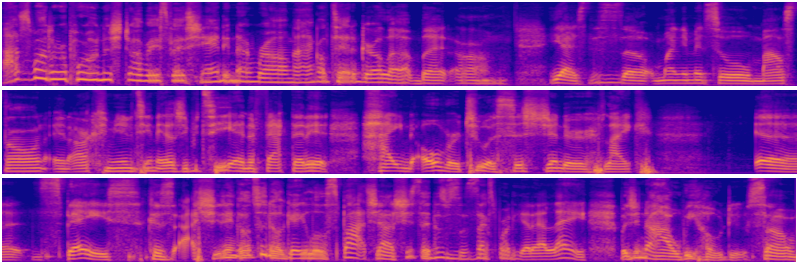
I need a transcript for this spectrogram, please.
I just want to report on this strawberry space. She ain't did nothing wrong. I ain't gonna tear the girl up, but um, yes, this is a monumental milestone in our community in LGBT, and the fact that it heightened over to a cisgender like uh space because she didn't go to no gay little spot y'all she said this was a sex party at la but you know how we ho do so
